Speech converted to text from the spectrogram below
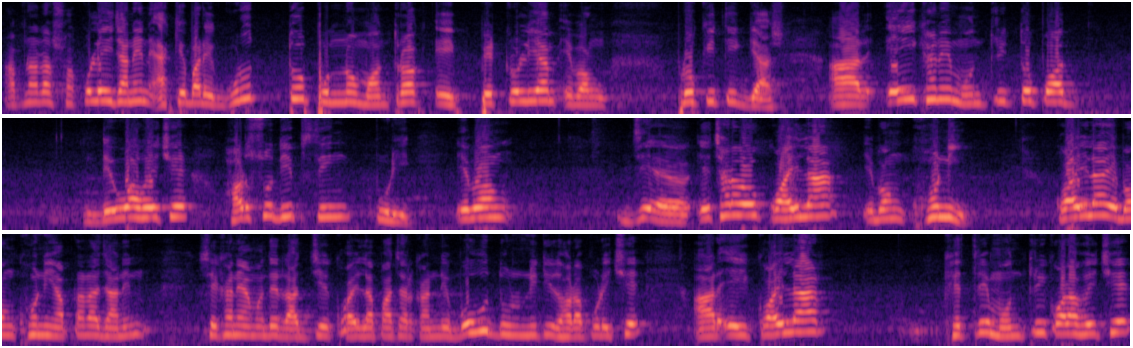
আপনারা সকলেই জানেন একেবারে গুরুত্বপূর্ণ মন্ত্রক এই পেট্রোলিয়াম এবং প্রকৃতিক গ্যাস। আর এইখানে মন্ত্রিত্ব পদ দেওয়া হয়েছে হর্ষদীপ সিং পুরী এবং যে, এছাড়াও কয়লা এবং খনি। কয়লা এবং খনি আপনারা জানেন, সেখানে আমাদের রাজ্যে কয়লা পাচার কাণ্ডে বহু দুর্নীতি ধরা পড়েছে। আর এই কয়লার ক্ষেত্রে মন্ত্রী করা হয়েছে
